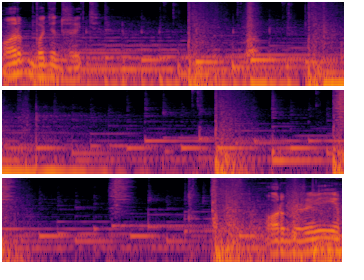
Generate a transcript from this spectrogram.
Орк будет жить. Орк, живи.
